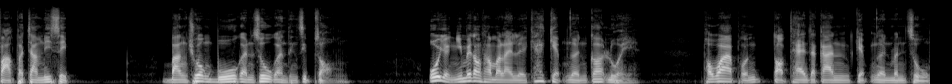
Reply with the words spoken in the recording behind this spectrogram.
ฝากประจำนี่สิบบางช่วงบู๊กันสู้กันถึงสิบสอง โอ้อย่างนี้ไม่ต้องทำอะไรเลย แค่เก็บเงินก็รวย เพราะว่าผลตอบแทนจากการเก็บเงินมันสูง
